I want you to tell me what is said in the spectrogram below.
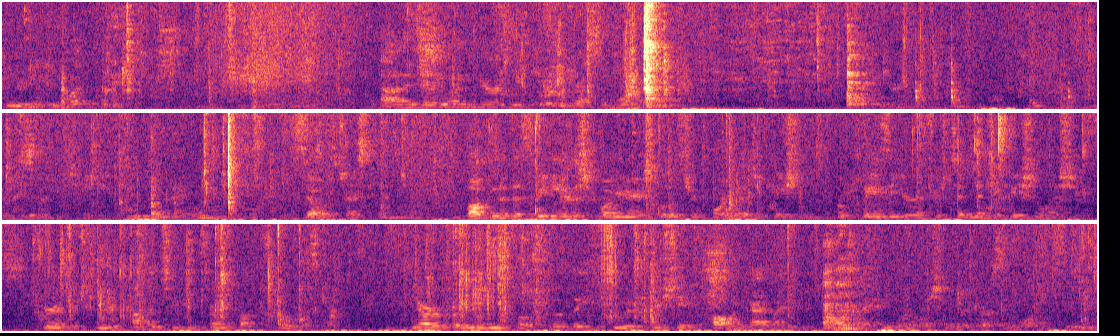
community input. Uh, Is anyone here who to address the board? So, welcome to this meeting of the Sheboygan Area School District Board of Education. We're pleased that you're interested in educational issues. You're interested in your comments and concerns about the school district. In order for the meeting to flow smoothly, we would appreciate the following guidelines be followed by anyone wishing to address the board this evening.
